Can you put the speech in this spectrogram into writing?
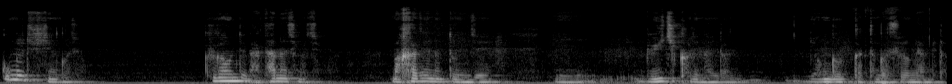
꿈을 주시는 거죠. 그 가운데 나타나신 것입니다. 마카데는 또 이제 이 뮤지컬이나 이런 연극 같은 것을 의미합니다.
